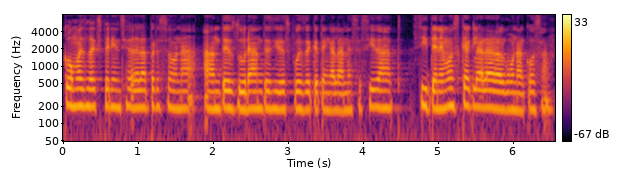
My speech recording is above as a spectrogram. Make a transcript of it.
cómo es la experiencia de la persona antes, durante y después de que tenga la necesidad. Si tenemos que aclarar alguna cosa,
